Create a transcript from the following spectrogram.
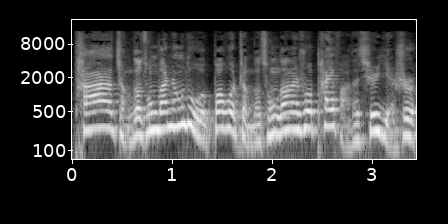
他整个从完成度，包括整个从刚才说拍法，它其实也是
